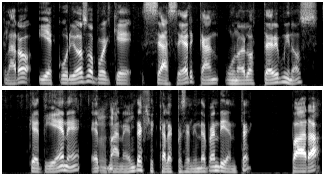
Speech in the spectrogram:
Claro, y es curioso porque se acercan uno de los términos que tiene el Ujú. panel de fiscal especial independiente para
